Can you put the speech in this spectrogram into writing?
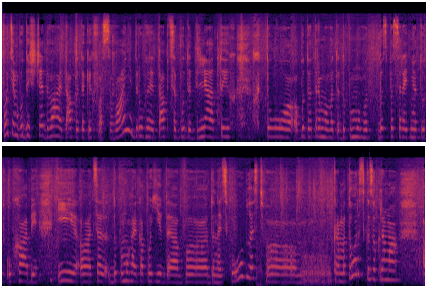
Потім буде ще два етапи таких фасувань. Другий етап це буде для тих, хто буде отримувати допомогу безпосередньо тут у хабі. І е, ця допомога, яка поїде в Донецьку область, в Краматорськ, зокрема. Е,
